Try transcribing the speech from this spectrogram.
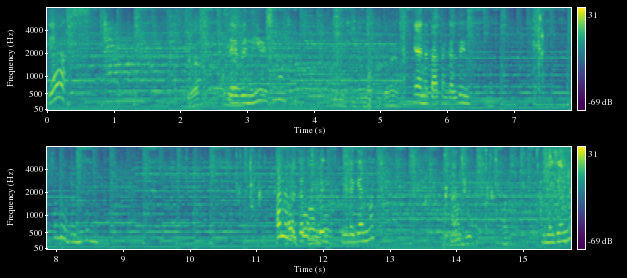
Yes. Kaya? Seven years na. Hindi natin ito ngayon. Yan, natatanggal din. Sa loob ito. Paano Ay, nagkatubig? ito, Nilagyan mo? Grabe. Nilagyan mo?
